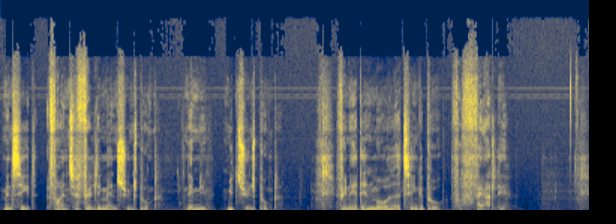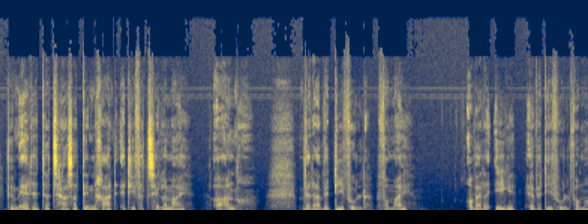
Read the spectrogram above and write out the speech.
Men set fra en tilfældig mands synspunkt, nemlig mit synspunkt, finder jeg den måde at tænke på forfærdelig. Hvem er det, der tager sig den ret, at de fortæller mig og andre, hvad der er værdifuldt for mig, og hvad der ikke er værdifuldt for mig?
